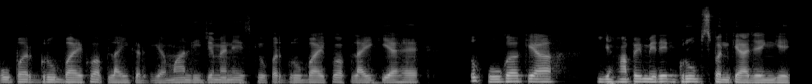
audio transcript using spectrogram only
ऊपर ग्रुप बाय को अप्लाई कर दिया, मान लीजिए मैंने इसके ऊपर ग्रुप बाय को अप्लाई किया है तो होगा क्या? यहाँ पे मेरे ग्रुप्स बन के आ जाएँगे।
